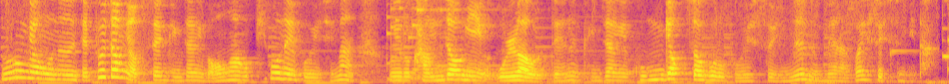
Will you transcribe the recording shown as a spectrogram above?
이런 경우는 이제 표정이 땐 굉장히 멍하고 피곤해 보이지만 오히려 감정이 올라올 때는 굉장히 공격적으로 보일 수 있는 눈매라고 할 수 있습니다.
